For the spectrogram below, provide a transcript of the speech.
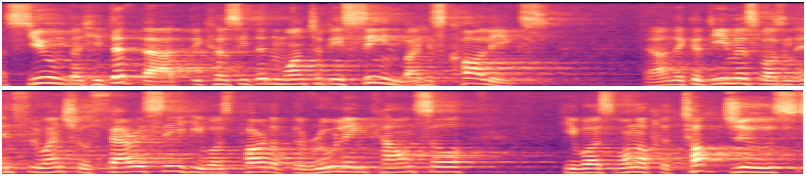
assume that he did that because he didn't want to be seen by his colleagues. Yeah, Nicodemus was an influential Pharisee, he was part of the ruling council, he was one of the top Jews,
